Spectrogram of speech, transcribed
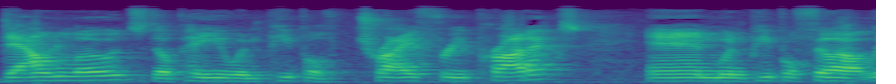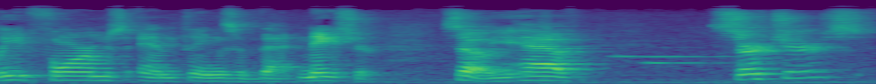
downloads. They'll pay you when people try free products and when people fill out lead forms and things of that nature. So you have searchers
